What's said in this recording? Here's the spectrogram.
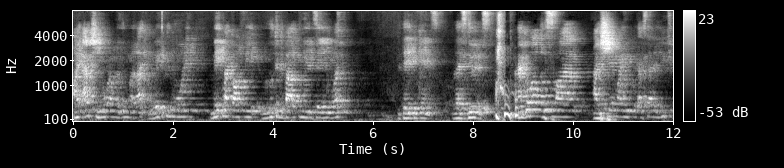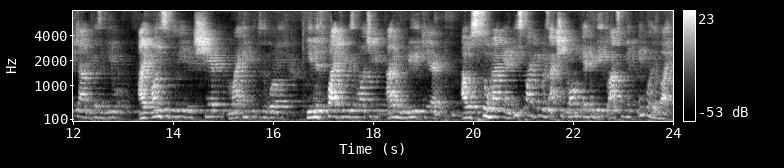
I actually know what I want to do in my life. I wake up in the morning, make my coffee, look at the balcony and say, you know what? The day begins. Let's do this. I go out with a smile. I share my input. I started a YouTube channel because of you. I honestly believe in sharing my input to the world. Even if five viewers are watching, I don't really care. I was so happy, and these five viewers actually call me every day to ask me input of life.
